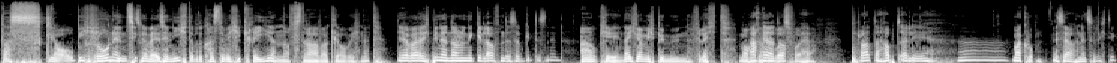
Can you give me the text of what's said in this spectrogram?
das glaube ich Drohnen witzigerweise nicht, aber du kannst ja welche kreieren auf Strava, glaube ich, nicht? Ja, weil ich bin ja noch nicht gelaufen, deshalb geht es nicht. Ah, okay. Na, ich werde mich bemühen. Vielleicht mache ich dann ja, was doch. vorher. Prater Hauptallee. Ah, mal gucken. Ist ja auch nicht so wichtig.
